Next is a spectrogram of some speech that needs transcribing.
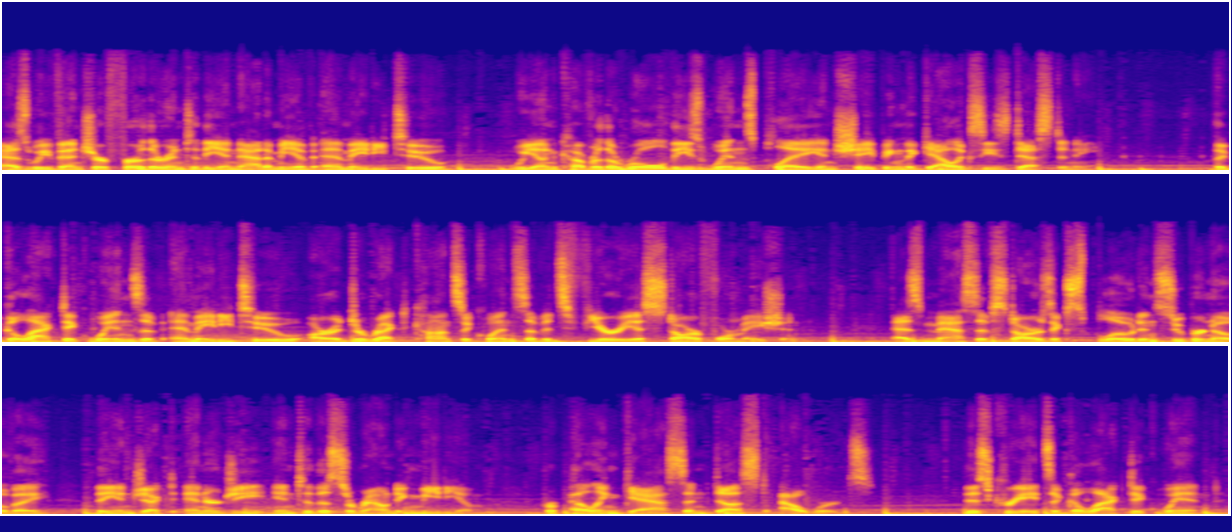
As we venture further into the anatomy of M82, we uncover the role these winds play in shaping the galaxy's destiny. The galactic winds of M82 are a direct consequence of its furious star formation. As massive stars explode in supernovae, they inject energy into the surrounding medium, propelling gas and dust outwards. This creates a galactic wind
